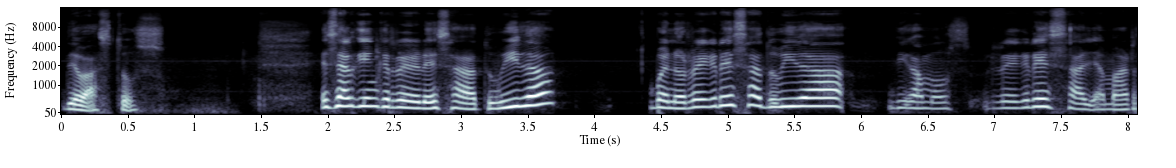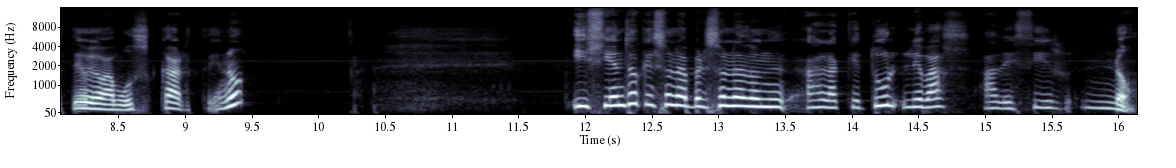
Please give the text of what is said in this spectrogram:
de bastos. Es alguien que regresa a tu vida. Bueno, regresa a tu vida, digamos, regresa a llamarte o a buscarte, ¿no? Y siento que es una persona a la que tú le vas a decir no.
